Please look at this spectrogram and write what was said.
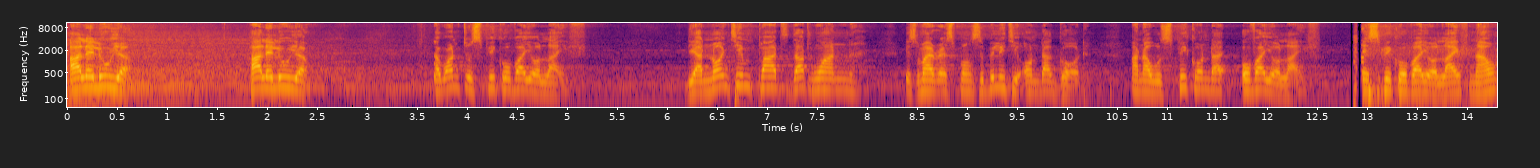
Hallelujah. Hallelujah. I want to speak over your life the anointing part that one is my responsibility under God and I will speak under over your life. I speak over your life now.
